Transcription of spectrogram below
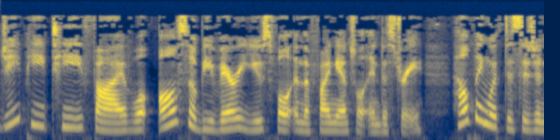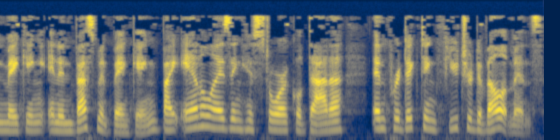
GPT-5 will also be very useful in the financial industry, helping with decision making in investment banking by analyzing historical data and predicting future developments,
